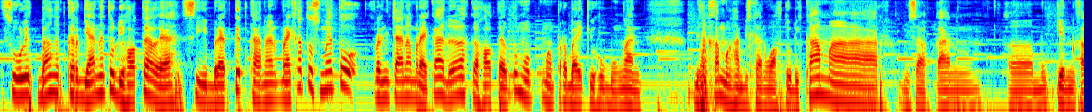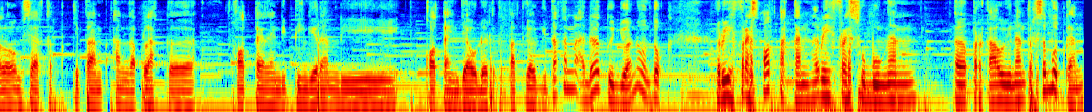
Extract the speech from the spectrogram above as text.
sulit banget kerjanya tuh di hotel ya si Brad Pitt. Karena mereka tuh sebenarnya tuh rencana mereka adalah ke hotel tuh memperbaiki hubungan. Misalkan menghabiskan waktu di kamar misalkan uh, mungkin kalau misalnya kita anggaplah ke hotel yang di pinggiran di kota yang jauh dari tempat tinggal kita kan ada tujuannya untuk refresh otak kan refresh hubungan uh, perkawinan tersebut kan.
